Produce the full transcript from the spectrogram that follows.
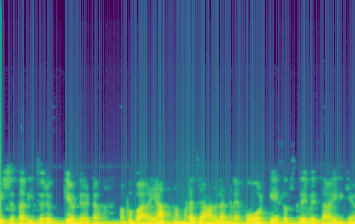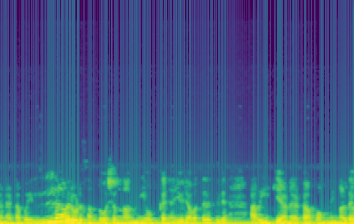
വിഷസ് അറിയിച്ചവരൊക്കെ ഉണ്ട് കേട്ടോ. അപ്പോൾ പറയാം നമ്മുടെ ചാനൽ അങ്ങനെ ഫോർ കെ സബ്സ്ക്രൈബേഴ്സ് ആയിരിക്കുകയാണ് കേട്ടോ. അപ്പോൾ എല്ലാവരോടും സന്തോഷം നന്ദിയും ഒക്കെ ഞാൻ ഈ ഒരു അവസരത്തിൽ അറിയിക്കുകയാണ് കേട്ടോ. അപ്പം നിങ്ങളുടെ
